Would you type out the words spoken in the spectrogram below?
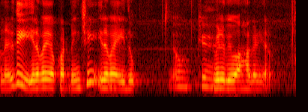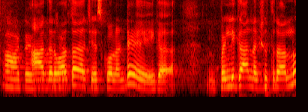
అనేది ఇరవై ఒకటి నుంచి ఇరవై ఐదు వీళ్ళు వివాహ గడియారు. ఆ తర్వాత చేసుకోవాలంటే ఇక పెళ్ళి కాని నక్షత్రాల్లో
